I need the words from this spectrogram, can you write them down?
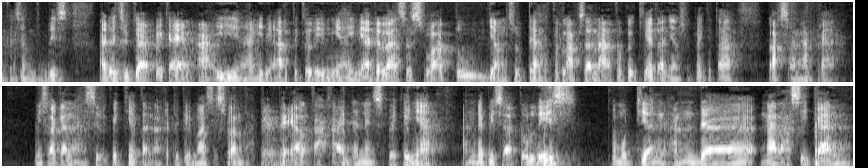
gagasan tulis. Ada juga PKM AI ya. Ini artikel ini ya. Ini adalah sesuatu yang sudah terlaksana atau kegiatan yang sudah kita laksanakan. Misalkan hasil kegiatan akademik mahasiswa entah PPL, KKN dan lain sebagainya, Anda bisa tulis, kemudian Anda narasikan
